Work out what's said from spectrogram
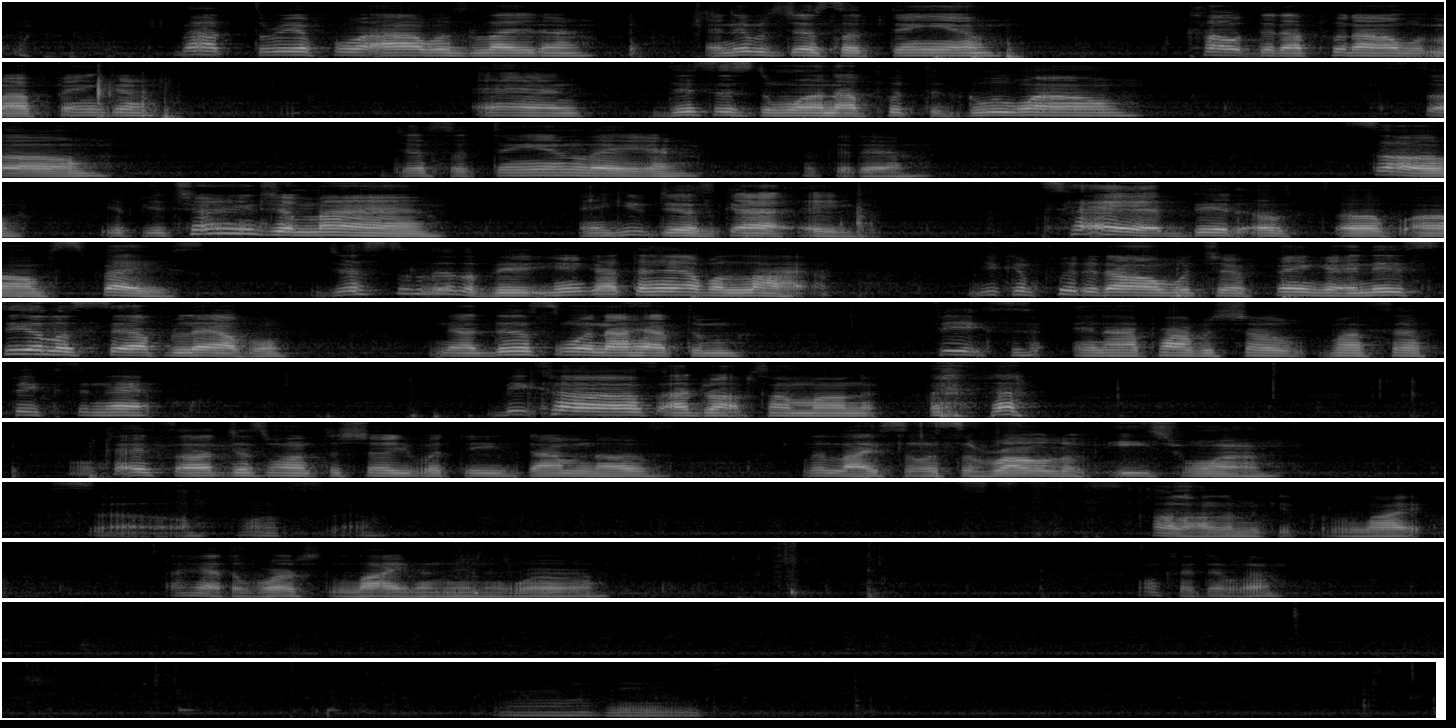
about three or four hours later. And it was just a thin coat that I put on with my finger. And this is the one I put the glue on. So, just a thin layer. Look at that. So, if you change your mind and you just got a tad bit of, of um, space, just a little bit, you ain't got to have a lot you can put it on with your finger and it's still a self level. Now this one I have to fix and I probably show myself fixing that because I dropped some on it. okay, so I just wanted to show you what these dominoes look like. So it's a roll of each one. So let's see. Hold on, let me get the light. I had the worst lighting in the world. Okay, there we go.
